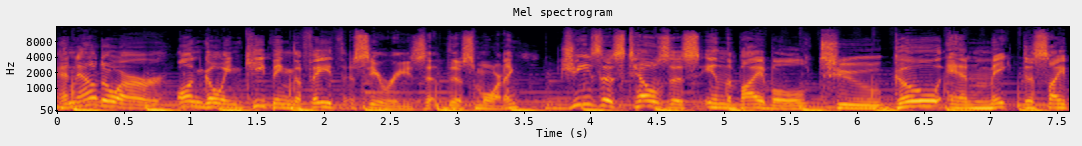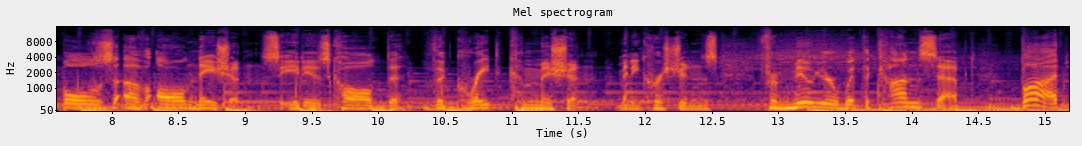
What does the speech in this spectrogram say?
And now to our ongoing Keeping the Faith series this morning. Jesus tells us in the Bible to go and make disciples of all nations. It is called the Great Commission. Many Christians familiar with the concept, but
